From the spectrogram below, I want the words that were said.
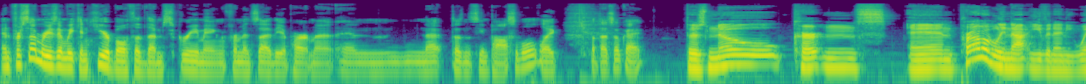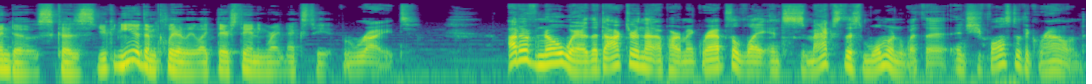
And for some reason we can hear both of them screaming from inside the apartment and that doesn't seem possible, like but that's okay. There's no curtains and probably not even any windows because you can hear them clearly, like they're standing right next to you. Right. Out of nowhere, the doctor in that apartment grabs a light and smacks this woman with it, and she falls to the ground.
